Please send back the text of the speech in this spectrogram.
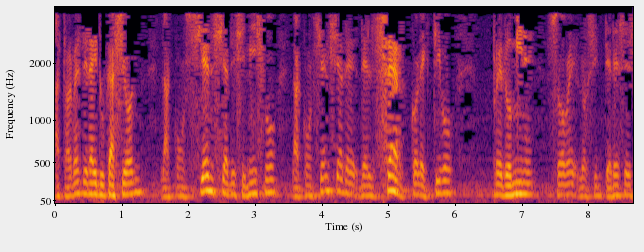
a través de la educación, la conciencia de sí mismo, la conciencia del ser colectivo predomine sobre los intereses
